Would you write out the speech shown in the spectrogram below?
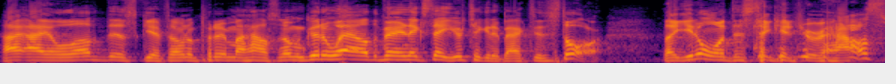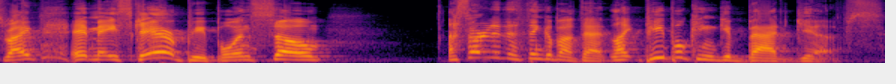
I, I love this gift. I'm gonna put it in my house. And I'm good and well, the very next day, you're taking it back to the store. Like, you don't want this thing in your house, right? It may scare people. And so I started to think about that. Like, people can give bad gifts,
